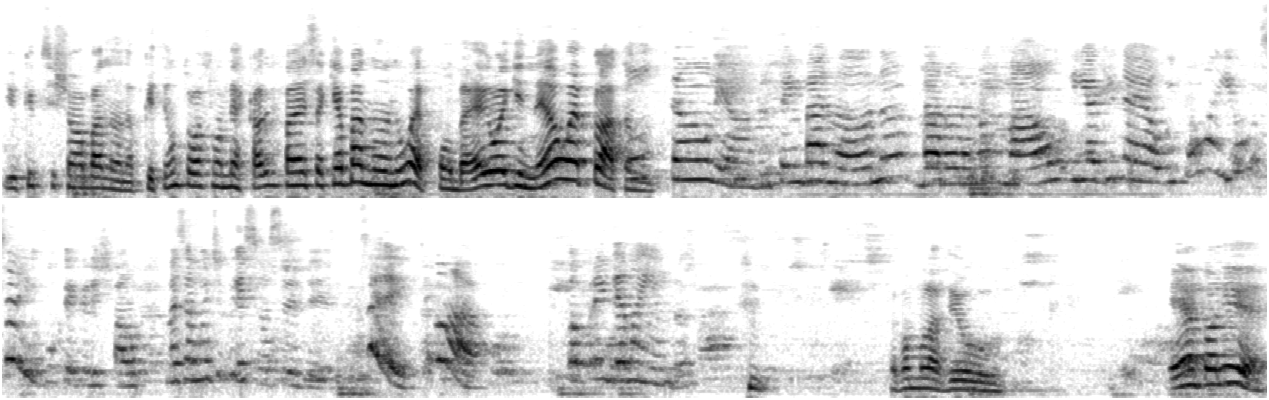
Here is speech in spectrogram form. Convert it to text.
E o que, que se chama banana? Porque tem um troço no mercado que fala, isso aqui é banana, ou é pomba, é ou é guiné ou é plátano? Então, Leandro, tem banana, banana normal e a guinéu. Então aí eu não sei o porquê que eles falam, mas é muito difícil você ver. Não sei, sei lá. Tô aprendendo ainda. Então vamos lá ver o... É, Antônio?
